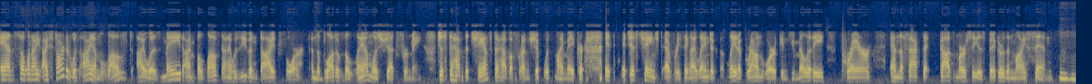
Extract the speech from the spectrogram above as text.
And so when I, I started with I am loved, I was made, I'm beloved, and I was even died for. And the blood of the Lamb was shed for me. Just to have the chance to have a friendship with my Maker. It, it just changed everything. I laid a, laid a groundwork in humility, prayer, and the fact that God's mercy is bigger than my sin. Mm-hmm.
